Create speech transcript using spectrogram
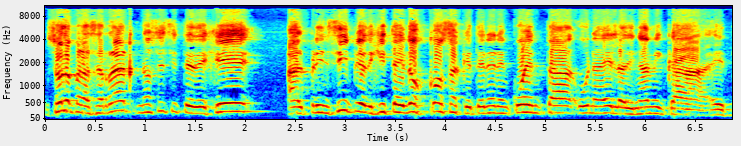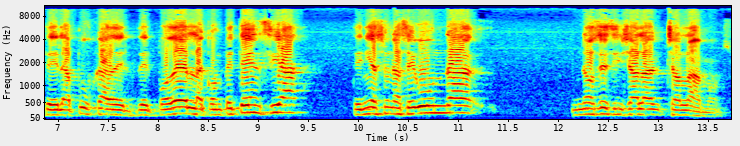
solo para cerrar, no sé si te dejé al principio, dijiste hay dos cosas que tener en cuenta. Una es la dinámica, este, la puja del, poder, la competencia. Tenías una segunda, no sé si ya la charlamos.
